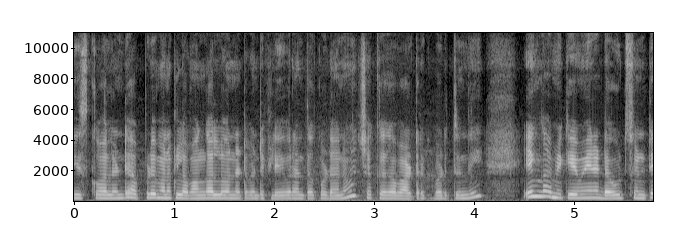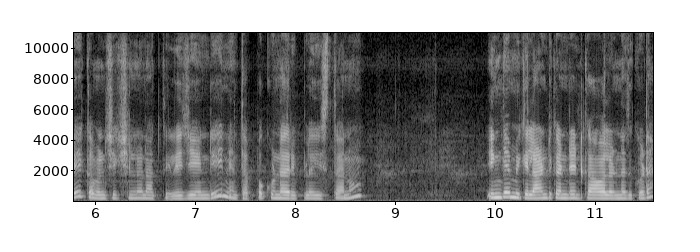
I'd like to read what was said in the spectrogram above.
తీసుకోవాలంటే అప్పుడే మనకు లవంగాల్లో ఉన్నటువంటి ఫ్లేవర్ అంతా కూడాను చక్కగా వాటర్కి పడుతుంది. ఇంకా మీకు ఏమైనా డౌట్స్ ఉంటే కమెంట్ సెక్షన్లో నాకు తెలియజేయండి. నేను తప్పకుండా రిప్లై ఇస్తాను. ఇంకా మీకు ఎలాంటి కంటెంట్ కావాలన్నది కూడా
